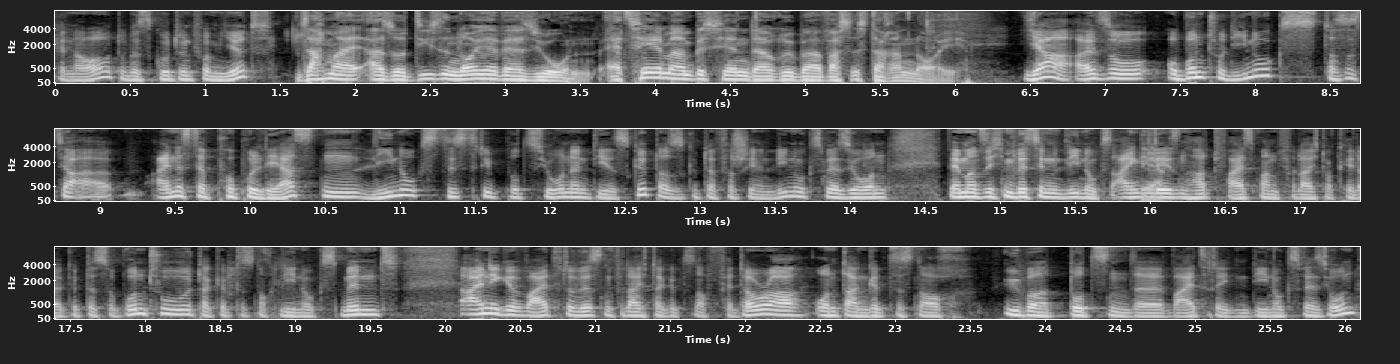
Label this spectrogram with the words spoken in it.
Genau, du bist gut informiert. Sag mal, also diese neue Version, erzähl mal ein bisschen darüber, was ist daran neu? Ja, also Ubuntu Linux, das ist ja eines der populärsten Linux-Distributionen, die es gibt. Also es gibt ja verschiedene Linux-Versionen. Wenn man sich ein bisschen in Linux eingelesen ja. hat, weiß man vielleicht, okay, da gibt es Ubuntu, da gibt es noch Linux Mint. Einige weitere wissen vielleicht, da gibt es noch Fedora und dann gibt es noch über Dutzende weitere Linux-Versionen.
